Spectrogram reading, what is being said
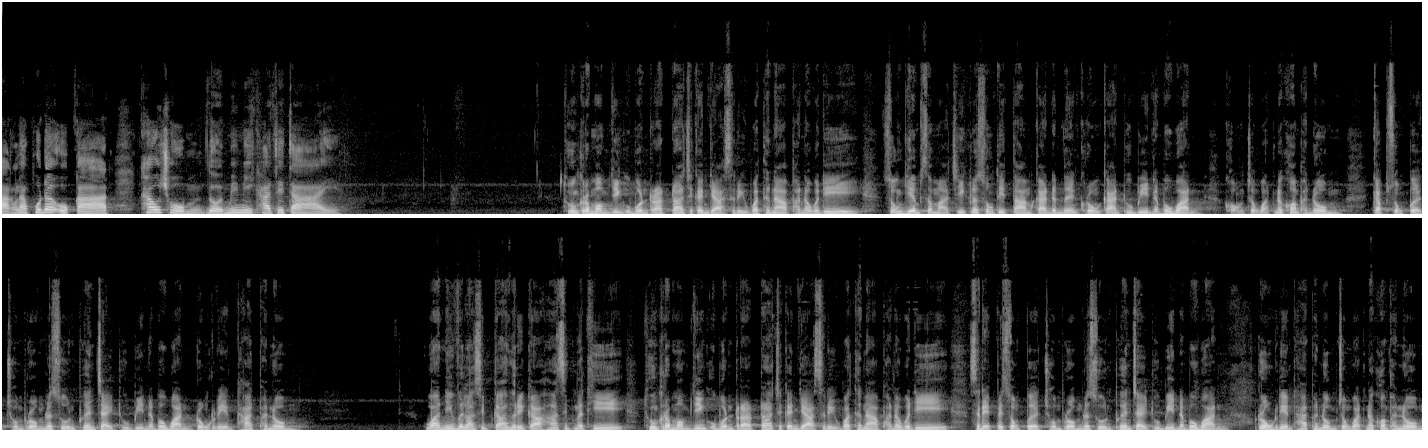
างและผู้ได้อยโอกาสเข้าชมโดยไม่มีค่าใช้จ่ายทูลกระหม่อมหญิงอุบลรัตนราชกัญญาสิริวัฒนาพนวดีทรงเยี่ยมสมาชิกและทรงติดตามการดำเนินโครงการทูบีนัมเบอร์วันของจังหวัดนครพนม กับทรงเปิดชมรมและศูนย์เพื่อนใจทูบีนัมเบอร์วันโรงเรียนธาตุพนม วันนี้เวลา 19นาฬิกา50นาทีทูลกระหม่อมหญิงอุบลรัตนราชกัญญาสิริวัฒนาพนวดี เสด็จไปทรงเปิดชมรมและศูนย์เพื่อนใจทูบีนัมเบอร์วันโรงเรียนท่าพนมจังหวัดนครพนม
